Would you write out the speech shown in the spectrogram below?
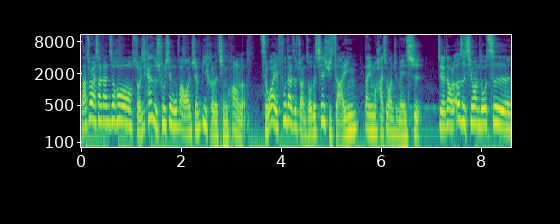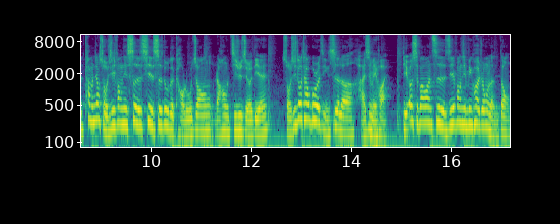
拿出来晒干之后，手机开始出现无法完全闭合的情况了。此外，也附带着转轴的些许杂音，但荧幕还是完全没事。接着到了二十七万多次，他们将手机放进摄氏七十四度的烤炉中，然后继续折叠，手机都跳过了警示了，还是没坏。第二十八万次直接放进冰块中冷冻，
